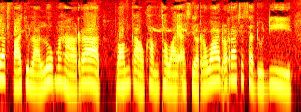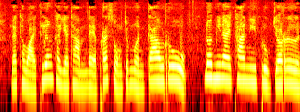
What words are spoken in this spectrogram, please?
ยอดฟ้าจุฬาโลกมหาราช พร้อมกล่าวคำถวายอาศิรวาทราชสดุดี และถวายเครื่องทยธรรมแด่พระสงฆ์จำนวน 9 รูป โดยมีนายธานีปลูกเจริญ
